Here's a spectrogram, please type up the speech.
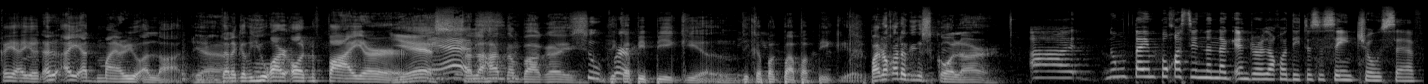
Kaya ayun, I, I admire you a lot. Yeah. Talagang you are on fire. Yes, Yes. sa lahat ng bagay. Hindi ka Super. pipigil. Hindi ka pagpapapigil. Paano ka naging scholar? Ah, nung time po kasi na nag-enroll ako dito sa St. Joseph,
